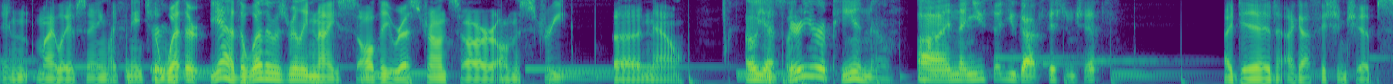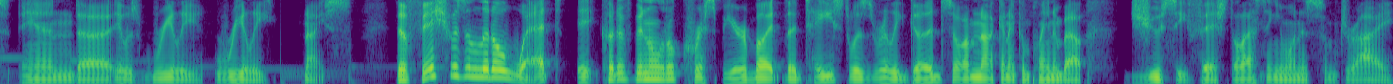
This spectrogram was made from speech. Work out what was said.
in my way of saying, Like nature. the weather. Yeah, the weather was really nice. All the restaurants are on the street uh, now. Oh yeah, It's it's very European now. Uh, and then you said you got fish and chips. I did. I got fish and chips, and uh, it was really, really nice. The fish was a little wet. It could have been a little crispier, but the taste was really good. So I'm not going to complain about juicy fish. The last thing you want is some dry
